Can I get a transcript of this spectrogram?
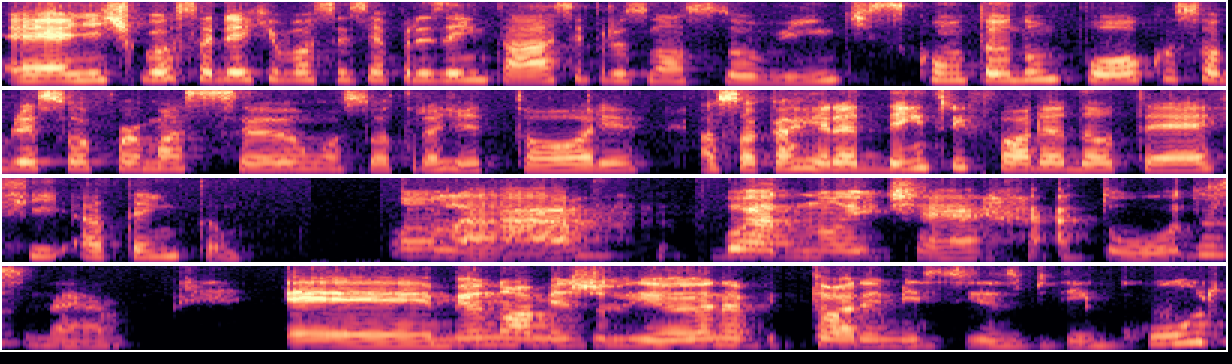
É, a gente gostaria que você se apresentasse para os nossos ouvintes, contando um pouco sobre a sua formação, a sua trajetória, a sua carreira dentro e fora da UTF até então. Olá, boa noite a todos, né? É, meu nome é Juliana Vitória Messias Bittencourt,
